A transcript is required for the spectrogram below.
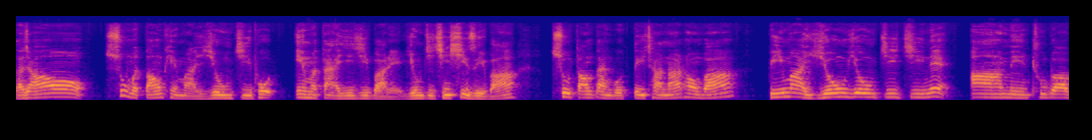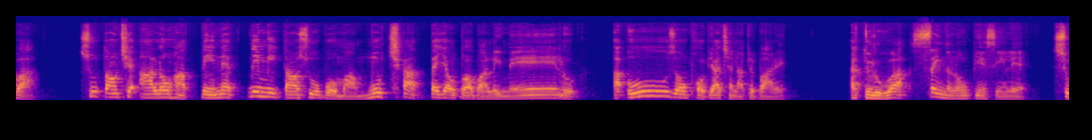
ဒါကြောင့်ဆုမတောင်းခင်မှာယုံကြည်ဖို့အင်မတန်အရေးကြီးပါတယ်ယုံကြည်ခြင်းရှိစေပါဆုတောင်းတန်ကိုတေချာနားထောင်ပါပြီးမှယုံယုံကြည်ကြည်နဲ့အာမင်ထူသွားပါ ဆုတောင်းချက်အားလုံးဟာတင်နဲ့တင့်မိသားစုအပေါ်မှာမုချတက်ရောက်သွားပါလိမ့်မယ်လို့အအူးဆုံးဖော်ပြချင်တာဖြစ်ပါတယ်အတူတူကစိတ်နှလုံးပြင်ဆင်လက်ဆု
